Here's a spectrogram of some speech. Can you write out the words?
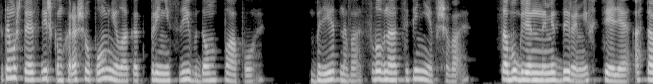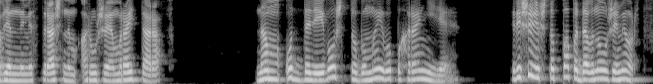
потому что я слишком хорошо помнила, как принесли в дом папу. Бледного, словно оцепеневшего, с обугленными дырами в теле, оставленными страшным оружием райтаров. Нам отдали его, чтобы мы его похоронили. Решили, что папа давно уже мертв,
